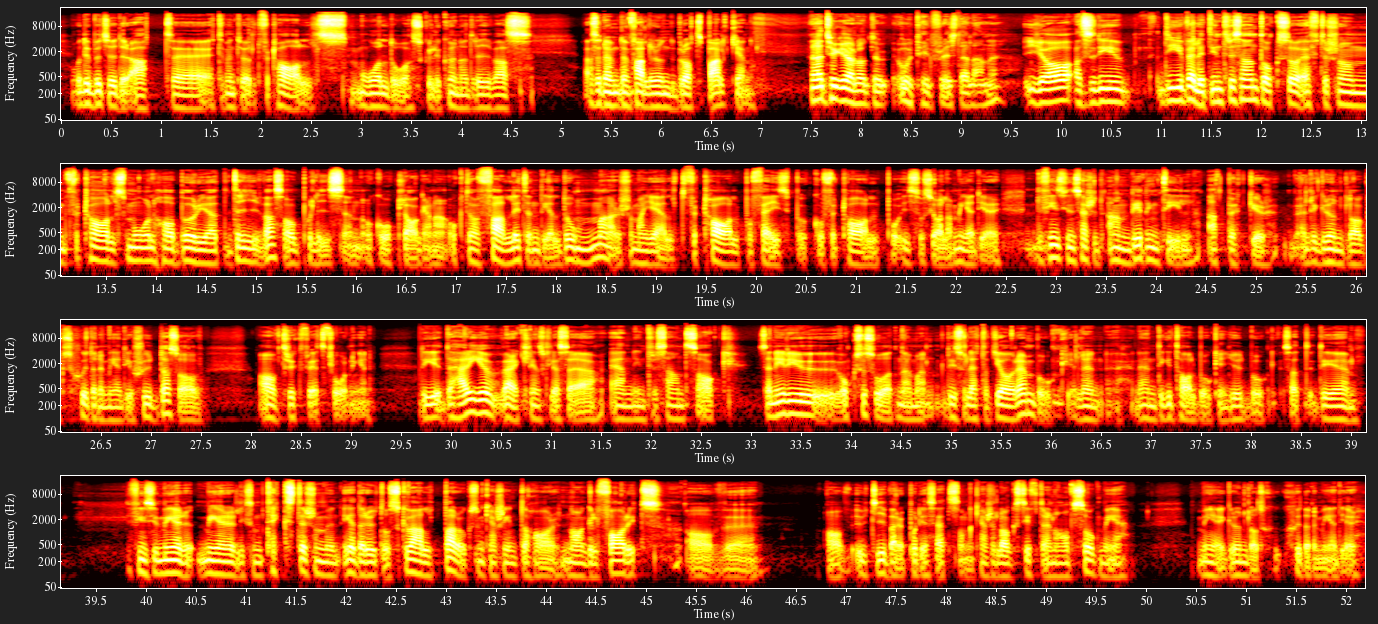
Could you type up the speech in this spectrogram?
Och det betyder att ett eventuellt förtalsmål då skulle kunna drivas, alltså den, den faller under brottsbalken. Det tycker jag låter otillfredsställande. Ja, alltså det är ju det är ju väldigt intressant också eftersom förtalsmål har börjat drivas av polisen och åklagarna och det har fallit en del domar som har gällt förtal på Facebook och förtal på, i sociala medier. Det finns ju en särskild anledning till att böcker eller grundlagsskyddade medier skyddas av, av tryckfrihetsförordningen. Det, det här är ju verkligen, skulle jag säga, en intressant sak. Sen är det ju också så att när man, det är så lätt att göra en bok, eller en, en digital bok, en ljudbok, så att det det finns ju mer, mer liksom texter som är där ute och skvalpar och som kanske inte har nagelfarits av, eh, av utgivare på det sätt som kanske lagstiftaren avsåg med, med grundlagsskyddade medier.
